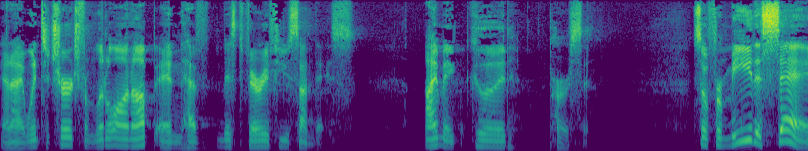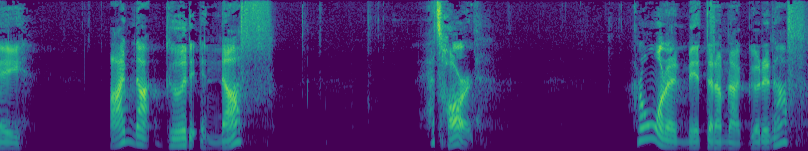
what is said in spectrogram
And I went to church from little on up and have missed very few Sundays. I'm a good person. So for me to say, I'm not good enough, that's hard. I don't want to admit that I'm not good enough.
